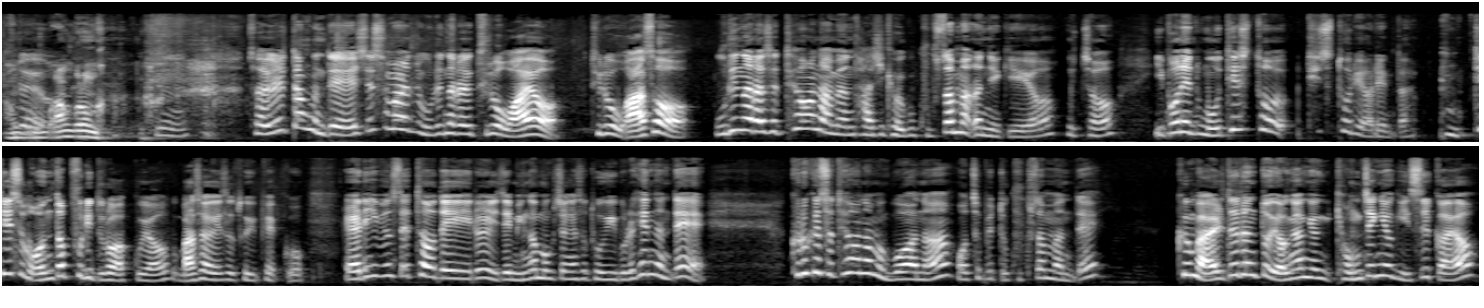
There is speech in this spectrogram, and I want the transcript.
안, 그래요. 그- 안 그런가? 음. 자 일단 근데 씨수말도 우리나라에 들어와요. 들어와서 우리나라에서 태어나면 다시 결국 국산마란 얘기예요. 그렇죠? 이번에도 뭐 티스토 티스토리 아랜다. 티즈 원더풀이 들어왔고요. 마사회에서 도입했고 에리븐 세터데이를 이제 민간 목장에서 도입을 했는데 그렇게 해서 태어나면 뭐 하나? 어차피 또 국산만데. 그 말들은 또 영향력 경쟁력이 있을까요?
